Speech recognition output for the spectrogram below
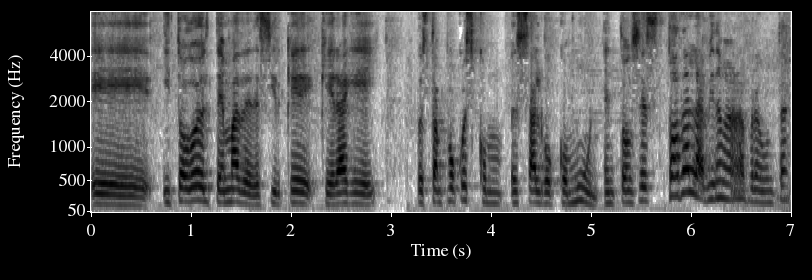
eh, y todo el tema de decir que, que era gay, pues tampoco es, es algo común. Entonces, toda la vida me van a preguntar.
